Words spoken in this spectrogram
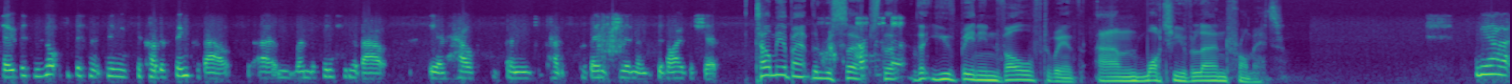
so there's lots of different things to kind of think about um, when we're thinking about you know health and cancer prevention and survivorship. Tell me about the research that, that you've been involved with and what you've learned from it. Yeah,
